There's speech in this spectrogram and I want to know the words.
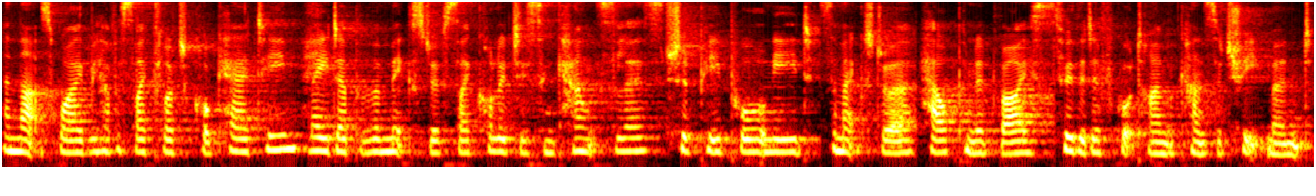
and that's why we have a psychological care team made up of a mixture of psychologists and counsellors. Should people need some extra help and advice through the difficult time of cancer treatment,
